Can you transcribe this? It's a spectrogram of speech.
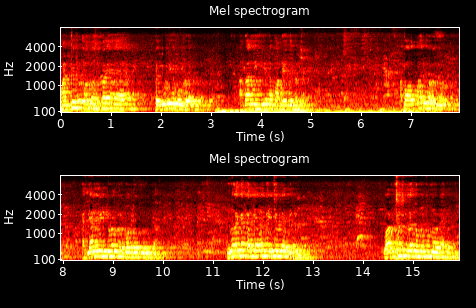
മറ്റൊരു മതസ്ഥയായ പെൺകുട്ടിയെ കൊണ്ടുവരും അതാണ് ഇന്ത്യയുടെ മതേതരത്വം അപ്പോൾ അവന്മാർ പറഞ്ഞു കല്യാണം കഴിക്കണം നിർബന്ധമൊന്നുമില്ല. നിങ്ങളൊക്കെ കല്യാണം കഴിച്ചവരായിരിക്കും. വംശം നിലനിർത്തുന്നവരായിരിക്കും.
